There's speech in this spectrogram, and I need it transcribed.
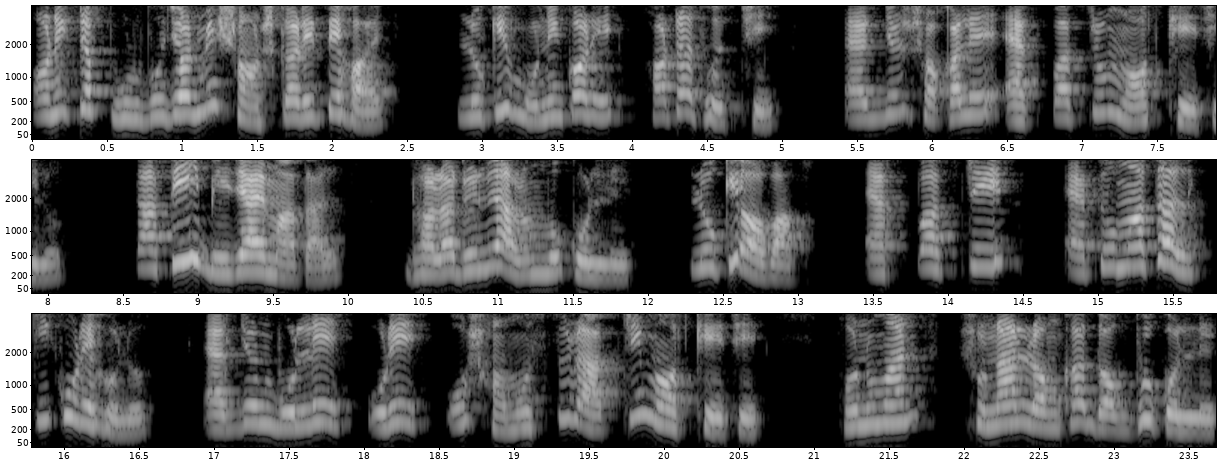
অনেকটা পূর্বজন্মের সংস্কারেতে হয়। লোকে মনে করে, হঠাৎ হচ্ছে, একজন সকালে এক পাত্র মদ খেয়েছিল। তাতেই বেজায় মাতাল। ঢলাঢলি আরম্ভ করলে। লোকে অবাক এক পাত্রে এত মাতাল কি করে হলো? একজন বললে, ওরে, ও সমস্ত রাত্রি মদ খেয়েছে। হনুমান সোনার লঙ্কা দগ্ধ করলে।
